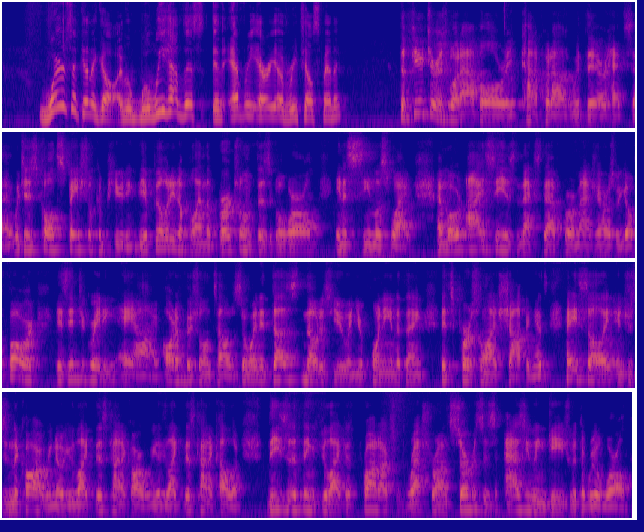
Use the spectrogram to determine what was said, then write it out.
Where's it going to go? I mean, will we have this in every area of retail spending? The future is what Apple already kind of put out with their headset, which is called spatial computing, the ability to blend the virtual and physical world in a seamless way. And what I see as the next step for Imagine AR as we go forward is integrating AI, artificial intelligence. So when it does notice you and you're pointing at a thing, it's personalized shopping. It's, hey, Sully, interested in the car. We know you like this kind of car. We like this kind of color. These are the things you like as products, restaurants, services as you engage with the real world.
